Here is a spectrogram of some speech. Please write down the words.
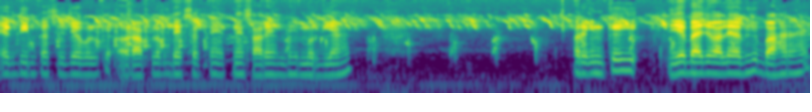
एक दिन का चूजे बोल के, और आप लोग देख सकते हैं इतने सारे भी मुर्गियाँ हैं। और इनके ये बैज वाले अभी बाहर हैं,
